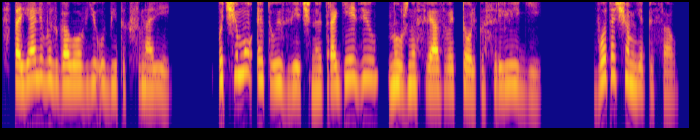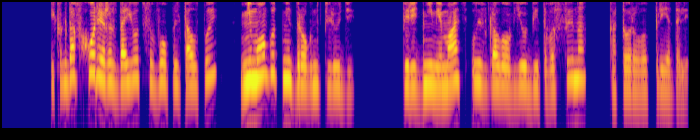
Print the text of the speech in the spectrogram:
стояли в изголовье убитых сыновей? Почему эту извечную трагедию нужно связывать только с религией? Вот о чем я писал. И когда в хоре раздается вопль толпы, не могут не дрогнуть люди. Перед ними мать у изголовья убитого сына, которого предали.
